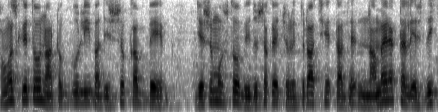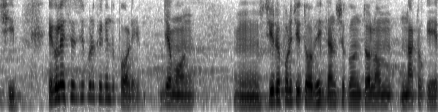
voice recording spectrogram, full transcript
সংস্কৃত নাটকগুলি বা দৃশ্যকাব্যে যে সমস্ত বিদূষকের চরিত্র আছে, তাদের নামের একটা লিস্ট দিচ্ছি। এগুলো এসএসসি পরীক্ষা কিন্তু পড়ে। যেমন চিরপরিচিত অভিজ্ঞান শকুন্তলম নাটকের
